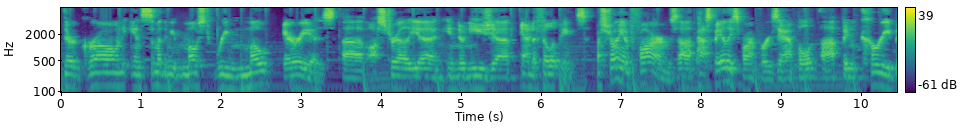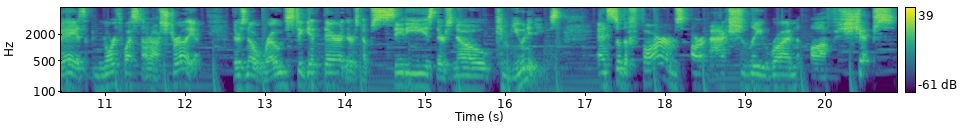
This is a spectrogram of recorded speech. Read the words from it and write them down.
they're grown in some of the most remote areas of Australia and Indonesia and the Philippines. Australian farms, uh, Paspaley's farm, for example, up in Kuri Bay, is up in northwestern Australia. There's no roads to get there, there's no cities, there's no communities. And so the farms are actually run off ships.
